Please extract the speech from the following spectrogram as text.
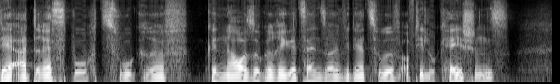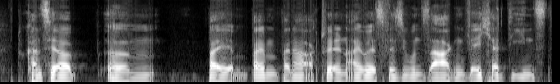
der Adressbuchzugriff genauso geregelt sein soll wie der Zugriff auf die Locations. Du kannst ja ähm, bei, bei, bei einer aktuellen iOS-Version sagen, welcher Dienst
